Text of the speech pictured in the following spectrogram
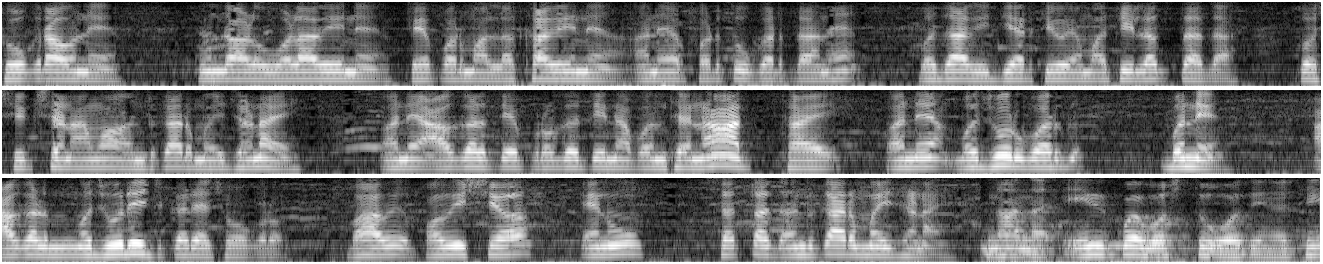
છોકરાઓને કુંડાળું વળાવીને, પેપરમાં લખાવીને અને ફરતું કરતાને બધા વિદ્યાર્થીઓ એમાંથી લખતા હતા. તો શિક્ષણ આમાં અંધકારમય જણાય અને આગળ તે પ્રગતિના પંથે ના થાય અને મજૂર વર્ગ બને. આગળ મજૂરી જ કરે છોકરો. ભાવિ, ભવિષ્ય એનું સતત અંધકારમય જણાય. ના ના, એવી કોઈ વસ્તુ હોતી નથી.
